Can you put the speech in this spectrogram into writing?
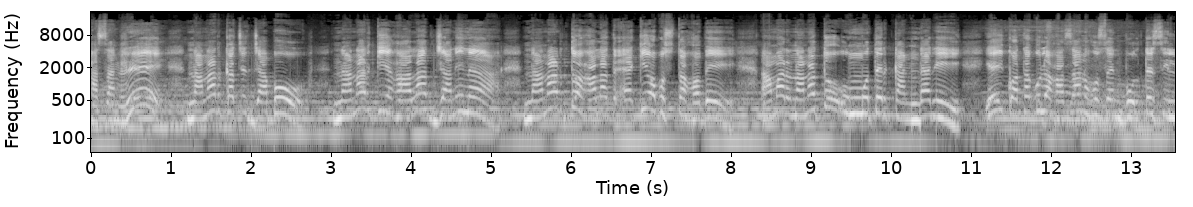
হাসান রে, নানার কাছে যাব। নানার কি হালাত জানি না। নানার তো হালাত একই অবস্থা হবে। আমার নানা তো উম্মতের কাণ্ডারি। এই কথাগুলো হাসান হোসেন বলতেছিল।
